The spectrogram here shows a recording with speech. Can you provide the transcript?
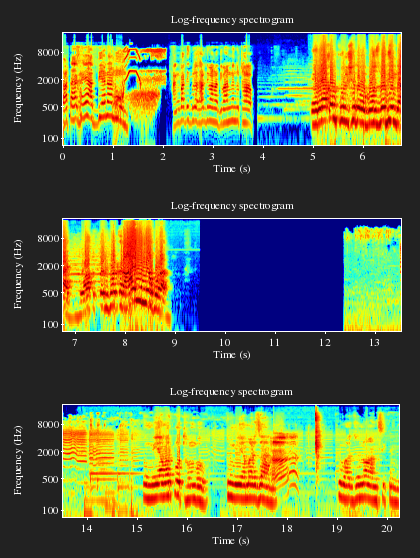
কাটা খাই আর দিয়ে না নুন। সাংবাদিকগুলো ছাড় দিবা না দিবান কিন্তু ঠাপ এর এখন পুলিশে দেবো বসবে দিন রাত। ভুয়া তথ্য রিপোর্ট করে আইনি অপরাধ। তুমি আমার প্রথম বউ তুমি আমার জান। তোমার জন্য আনছি তুমি।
